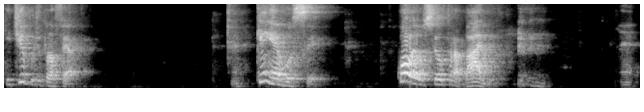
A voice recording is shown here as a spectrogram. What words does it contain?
Que tipo de profeta? Quem é você? Qual é o seu trabalho? É.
